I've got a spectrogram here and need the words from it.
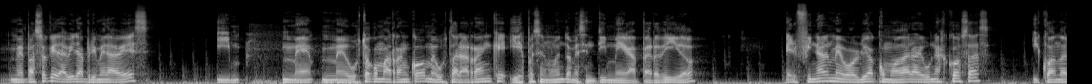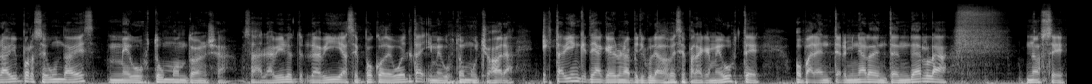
me pasó que la vi la primera vez y me, gustó cómo arrancó, me gusta el arranque y después en el momento me sentí mega perdido. El final me volvió a acomodar algunas cosas y cuando la vi por segunda vez me gustó un montón ya. O sea, la vi, la vi hace poco de vuelta y me gustó mucho. Ahora, ¿está bien que tenga que ver una película dos veces para que me guste o para terminar de entenderla? No sé.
